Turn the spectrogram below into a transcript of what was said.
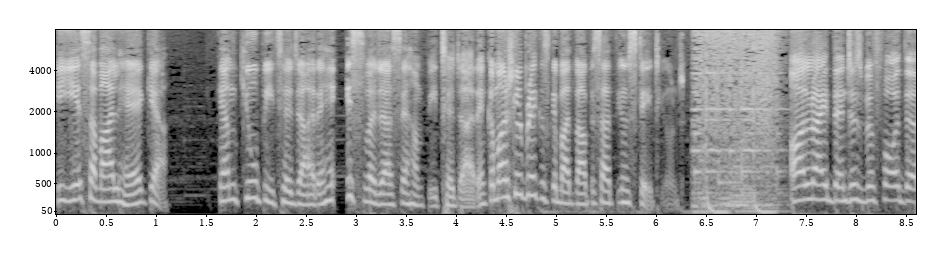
कि ये सवाल है क्या? कि हम क्यों पीछे जा रहे हैं? इस वजह से हम पीछे जा रहे हैं। कमर्शियल ब्रेक इसके बाद वापस आती हूँ। State All right, then just before the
